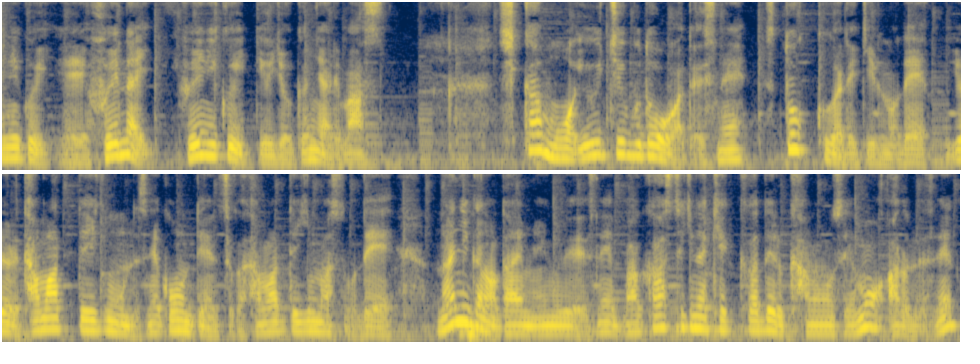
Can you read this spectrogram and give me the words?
にくい、えー、増えない、増えにくいっていう状況にあります。しかも YouTube 動画ですね、ストックができるので、いわゆる溜まっていくもんですね、コンテンツが溜まっていきますので、何かのタイミングでですね、爆発的な結果が出る可能性もあるんですね。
